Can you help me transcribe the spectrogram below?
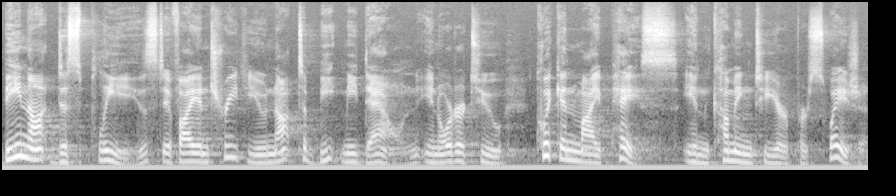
Be not displeased if I entreat you not to beat me down in order to quicken my pace in coming to your persuasion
